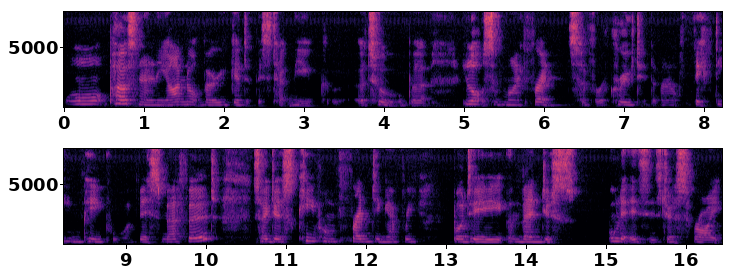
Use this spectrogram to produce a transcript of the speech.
Or personally, I'm not very good at this technique at all, but lots of my friends have recruited about 15 people with this method. So just keep on friending everybody, and then just all it is is just write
